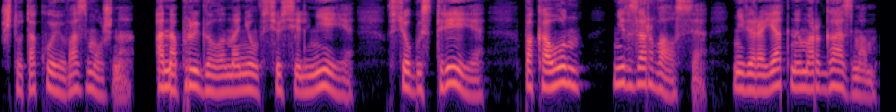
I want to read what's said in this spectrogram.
что такое возможно. Она прыгала на нем все сильнее, все быстрее, пока он не взорвался невероятным оргазмом,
